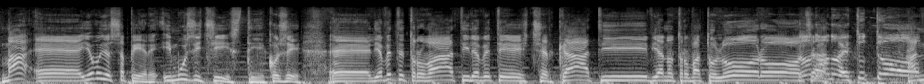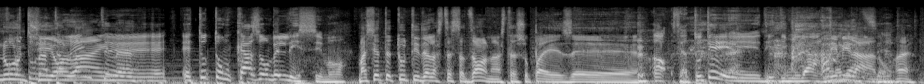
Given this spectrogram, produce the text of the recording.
ma eh, io voglio sapere, i musicisti, così, eh, li avete trovati, li avete cercati, vi hanno trovato loro? No, Cioè, no, no, è tutto annunci online. È tutto un caso bellissimo. Ma siete tutti della stessa zona, stesso paese? No, siamo tutti di, di Milano. Di. Milano, eh.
